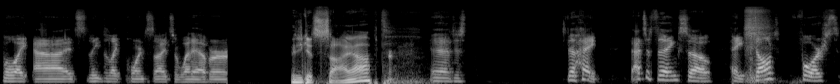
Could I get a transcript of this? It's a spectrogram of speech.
boy ads, lead to like porn sites or whatever. Did you get psyoped? Yeah, just still, hey, that's a thing. So hey, don't force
